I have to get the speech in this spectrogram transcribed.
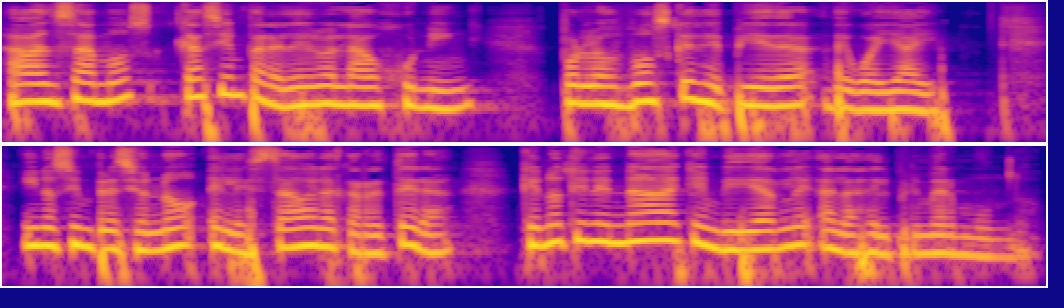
Avanzamos casi en paralelo al lago Junín por los bosques de piedra de Guayay y nos impresionó el estado de la carretera, que no tiene nada que envidiarle a las del primer mundo.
